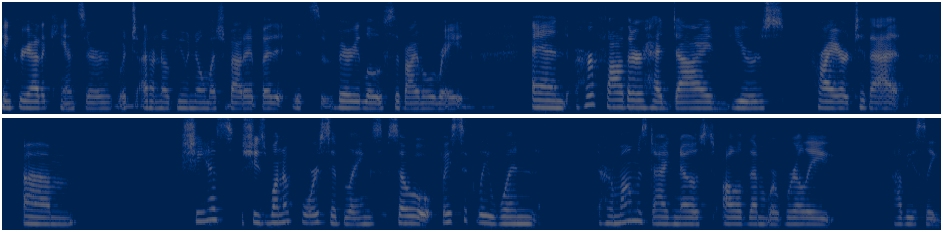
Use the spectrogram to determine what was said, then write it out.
pancreatic cancer, which I don't know if you know much about it, but it, it's a very low survival rate. And her father had died years prior to that. Um, she has she's one of four siblings, so basically when her mom was diagnosed, all of them were really obviously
